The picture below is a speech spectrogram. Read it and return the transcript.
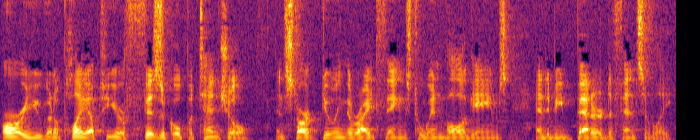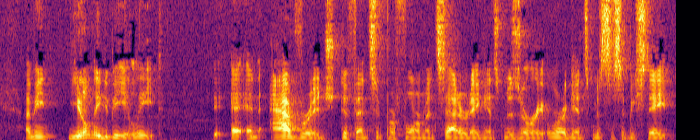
or are you going to play up to your physical potential and start doing the right things to win ball games and to be better defensively? I mean, you don't need to be elite. An average defensive performance Saturday against Missouri or against Mississippi State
